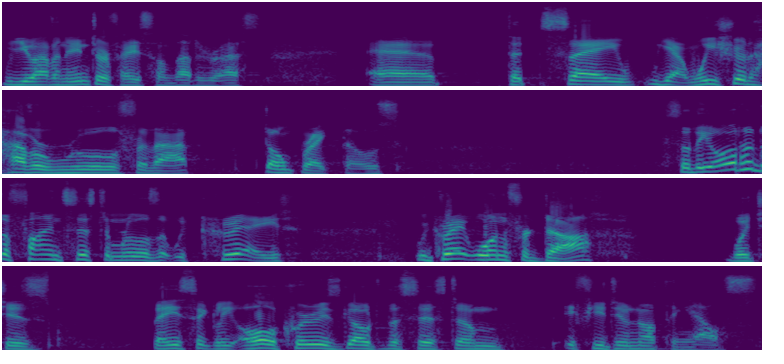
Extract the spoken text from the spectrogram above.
you have an interface on that address, uh, that say, yeah, we should have a rule for that don't break those. So the auto-defined system rules that we create, we create one for dot, which is basically all queries go to the system if you do nothing else.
